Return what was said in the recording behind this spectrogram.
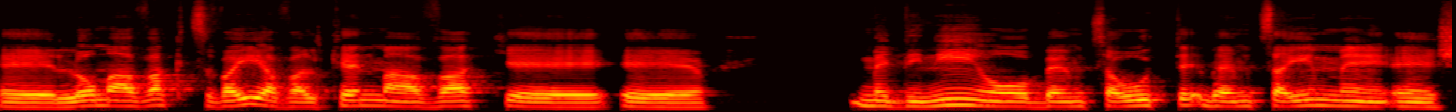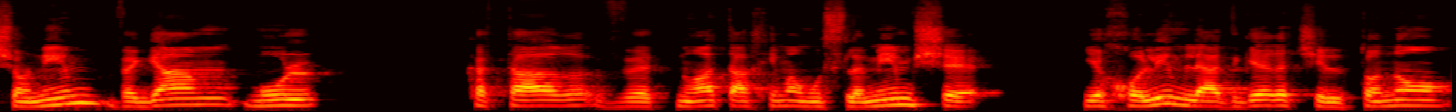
אה, לא מאבק צבאי אבל כן מאבק אה, אה, מדיני או באמצעות, באמצעים שונים וגם מול קטר ותנועת האחים המוסלמים שיכולים לאתגר את שלטונו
